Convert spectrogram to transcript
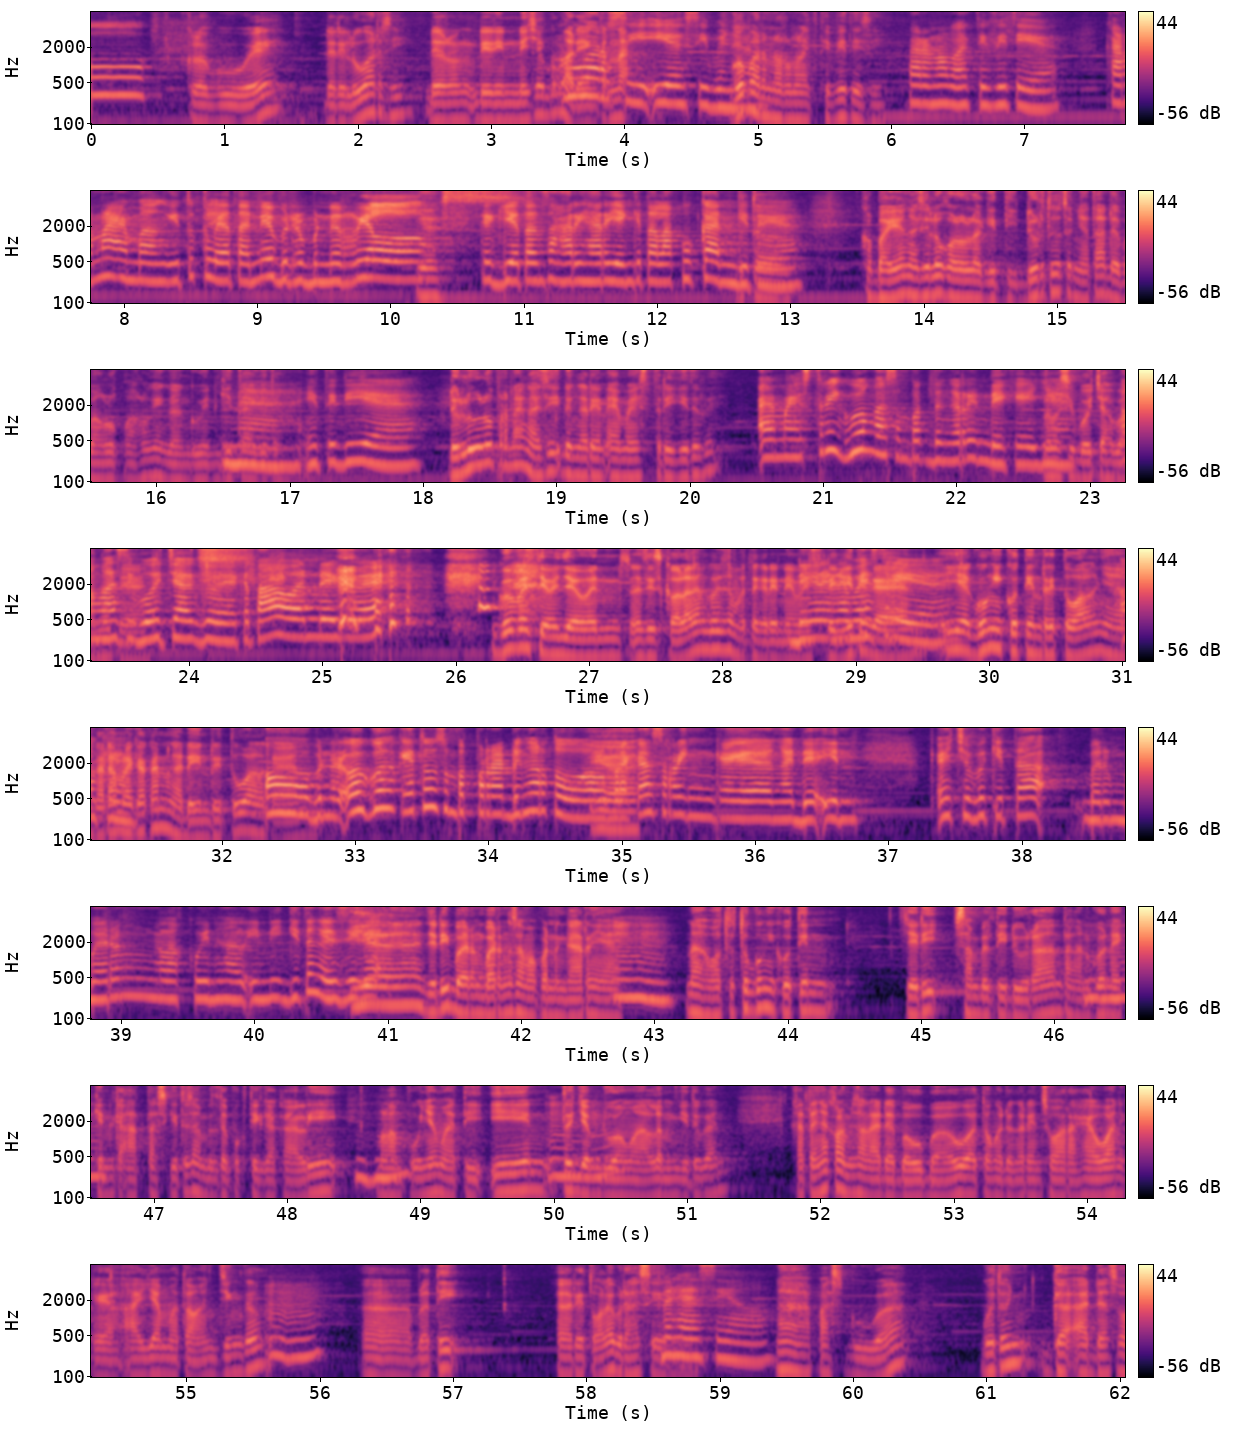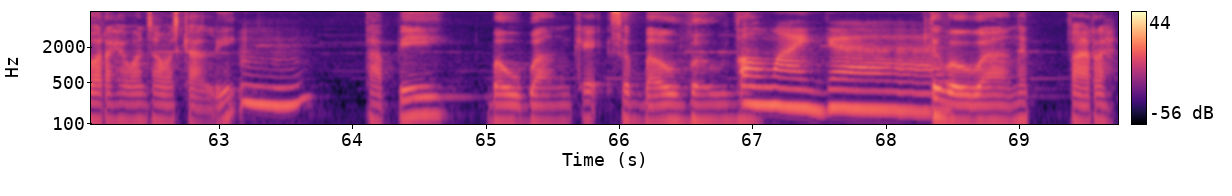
Kalau gue dari luar sih, dari dari Indonesia gue gak ada yang luar kena. sih, iya sih benar. Gue paranormal activity sih. Paranormal activity ya. Karena emang itu kelihatannya bener-bener real Yes. kegiatan sehari-hari yang kita lakukan gitu Tuh. ya. Kebayang gak sih lo kalau lagi tidur tuh ternyata ada makhluk-makhluk yang gangguin kita nah, gitu. itu dia. Dulu lo pernah gak sih dengerin MS3 gitu, Pe? MS3 gue nggak sempet dengerin deh kayaknya. Lo masih bocah Oh, banget Masih ya. bocah gue, ketahuan deh gue. gue pas zaman-zaman masih sekolah kan gue sempet dengerin MS3 Dengerin gitu MS3 kan. ya? Iya, gue ngikutin ritualnya karena Oke. mereka kan ngadain ritual Oh kan. bener, oh gue kayak tuh sempat pernah dengar tuh Iya. mereka sering kayak ngadain, eh coba kita bareng-bareng ngelakuin hal ini gitu gak sih? Iya, jadi bareng-bareng sama pendengarnya. Mhm. Nah, waktu itu gue ngikutin jadi sambil tiduran tangan Mhm. gue naikin ke atas gitu sambil tepuk tiga kali, lampunya matiin, itu jam Mhm. 2 malam gitu kan. Katanya kalau misalnya ada bau-bau atau ngedengerin suara hewan kayak ayam atau anjing tuh, eh, berarti eh, ritualnya berhasil. Mhm. Berhasil. Nah, pas gua, gue tuh gak ada suara hewan sama sekali, Mhm. tapi bau bangke sebau-baunya. Oh my god. Itu bau banget, parah.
